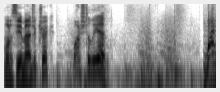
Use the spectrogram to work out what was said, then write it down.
Want to see a magic trick? Watch till the end. What?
